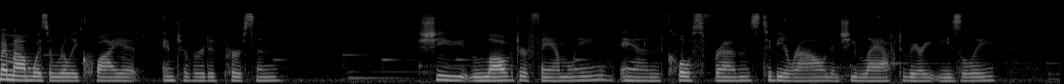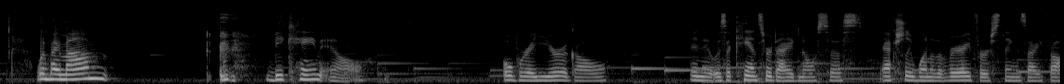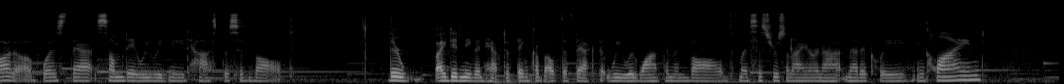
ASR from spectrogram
My mom was a really quiet, introverted person. She loved her family and close friends to be around, and she laughed very easily. When my mom became ill over a year ago, and it was a cancer diagnosis, actually one of the very first things I thought of was that someday we would need hospice involved. There, I didn't even have to think about the fact that we would want them involved. My sisters and I are not medically inclined,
